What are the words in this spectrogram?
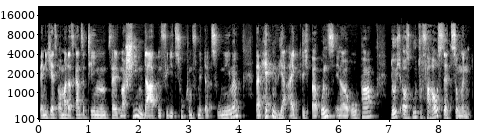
wenn ich jetzt auch mal das ganze Themenfeld Maschinendaten für die Zukunft mit dazu nehme, dann hätten wir eigentlich bei uns in Europa durchaus gute Voraussetzungen,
